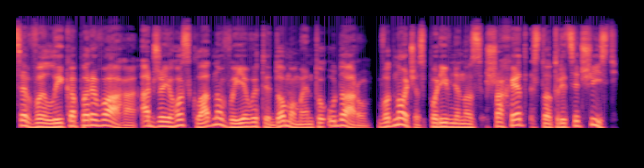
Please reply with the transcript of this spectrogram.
Це велика перевага, адже його складно виявити до моменту удару. Водночас, порівняно з шахет 136,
